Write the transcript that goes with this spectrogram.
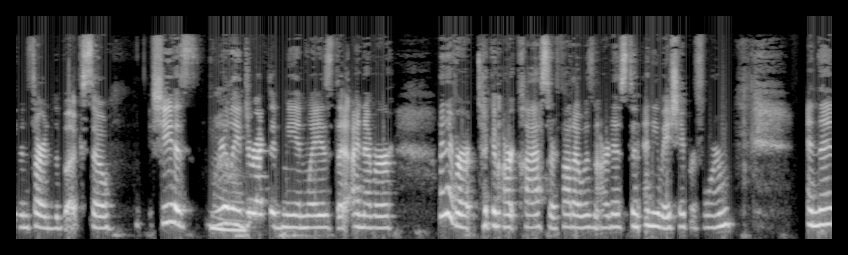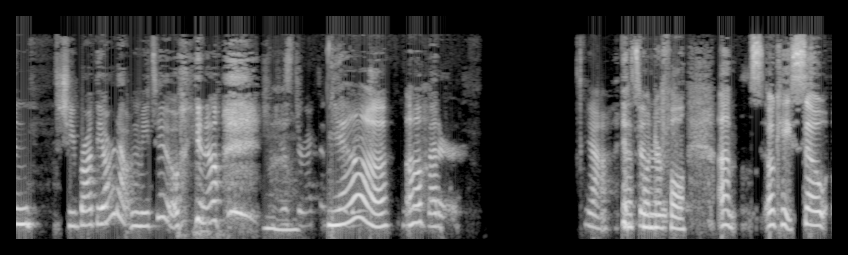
even started the book. So she has wow. really directed me in ways that I never I never took an art class or thought I was an artist in any way, shape, or form. And then she brought the art out in me too, you know. She wow. just directed me yeah. oh. better. Yeah. That's wonderful. Really um okay, so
